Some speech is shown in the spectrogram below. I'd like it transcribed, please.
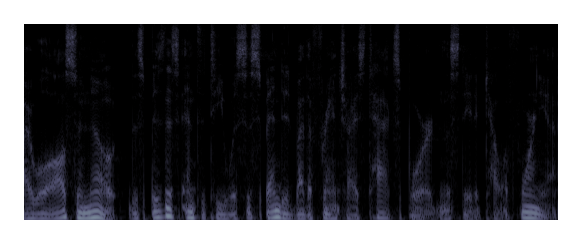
I will also note this business entity was suspended by the Franchise Tax Board in the state of California.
